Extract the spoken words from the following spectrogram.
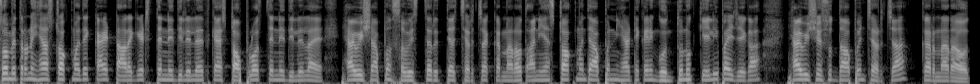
सो मित्रांनो ह्या स्टॉकमध्ये काय टार्गेट्स त्यांनी दिलेले आहेत काय स्टॉप लॉस त्यांनी दिलेला आहे ह्याविषयी आपण सविस्तररित्या चर्चा करणार आहोत. आणि या स्टॉकमध्ये आपण ह्या ठिकाणी गुंतवणूक केली पाहिजे का ह्याविषयी सुद्धा आपण चर्चा करणार आहोत.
